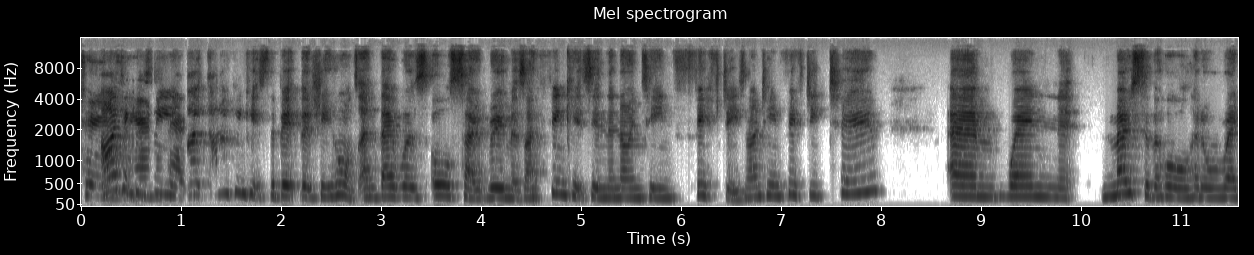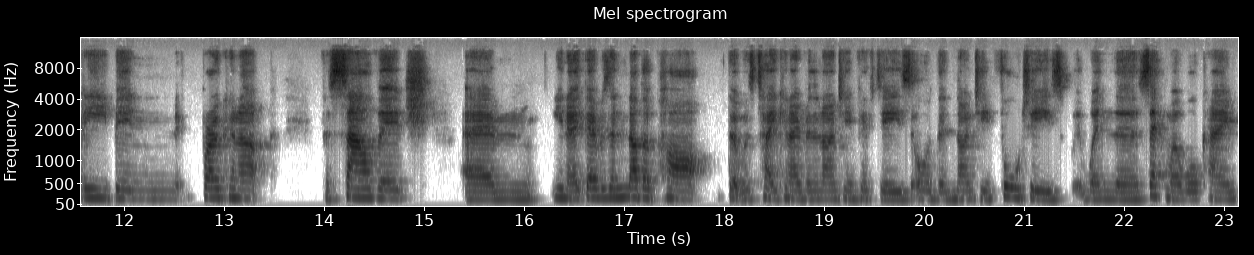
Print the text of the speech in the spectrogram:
to? I think it's the bit? I, I think it's the bit that she haunts, and there was also rumours. I think it's in the 1950s, 1952, um, when most of the hall had already been broken up for salvage. Um, you know, there was another part that was taken over in the 1950s or the 1940s when the Second World War came.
